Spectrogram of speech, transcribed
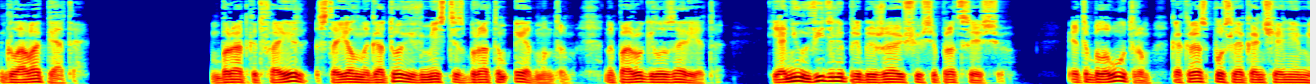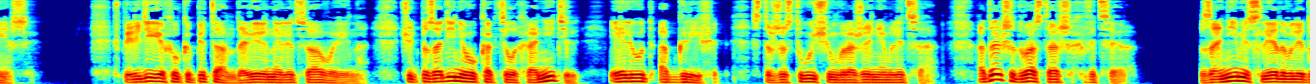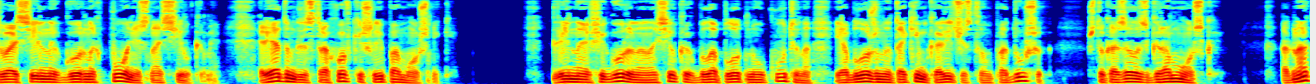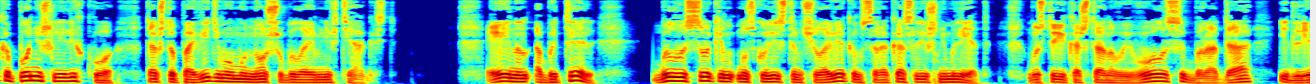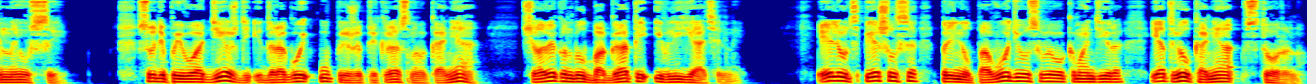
Глава пятая. Брат Катфаэль стоял наготове вместе с братом Эдмонтом на пороге лазарета, и они увидели приближающуюся процессию. Это было утром, как раз после окончания мессы. Впереди ехал капитан, доверенное лицо Авейна. Чуть позади него, как телохранитель, Элиот Абгриффит с торжествующим выражением лица, а дальше два старших офицера. За ними следовали два сильных горных пони с носилками. Рядом для страховки шли помощники. Длинная фигура на носилках была плотно укутана и обложена таким количеством подушек, что казалась громоздкой. Однако пони шли легко, так что, по-видимому, ноша была им не в тягость. Эйнан Абетель был высоким мускулистым человеком сорока с лишним лет, густые каштановые волосы, борода и длинные усы. Судя по его одежде и дорогой упряжи прекрасного коня, человек он был богатый и влиятельный. Эллиот спешился, принял поводья у своего командира и отвел коня в сторону.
